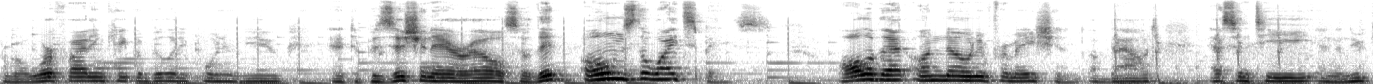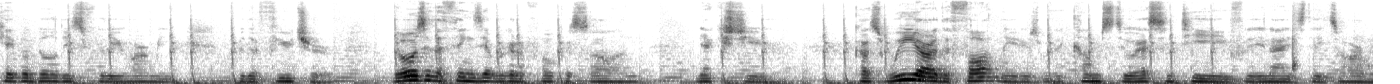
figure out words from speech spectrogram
from a warfighting capability point of view, and to position ARL so that it owns the white space. All of that unknown information about S&T and the new capabilities for the Army for the future, those are the things that we're going to focus on next year because we are the thought leaders when it comes to S&T for the United States Army.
